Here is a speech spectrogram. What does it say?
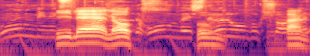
10.000 XP Hile. Lox, 15 Boom. level olduk şu an. Ben-?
